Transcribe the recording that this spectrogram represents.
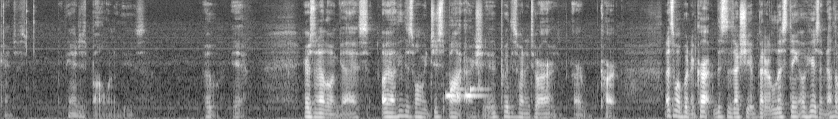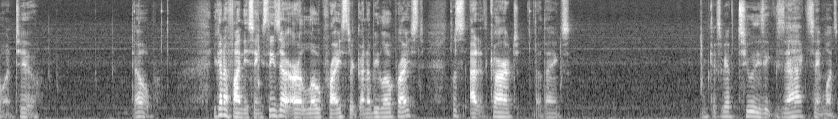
I just, I think I just bought one of these. Oh, yeah. Here's another one, guys. Oh, yeah, I think this one we just bought, actually. Put this one into our, our cart. That's the one put in a cart. This is actually a better listing. Oh, here's another one, too. Dope. You kind of find these things. Things that are low priced, they're going to be low priced. Let's add it to the cart. No thanks. Okay, so we have two of these exact same ones.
